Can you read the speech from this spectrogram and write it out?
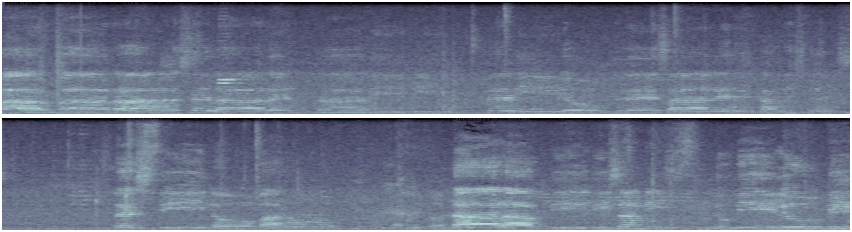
Barbara Celarentari Perio Cesare Camistes Destino Baroko Darapi Isamis Lubi-lubi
